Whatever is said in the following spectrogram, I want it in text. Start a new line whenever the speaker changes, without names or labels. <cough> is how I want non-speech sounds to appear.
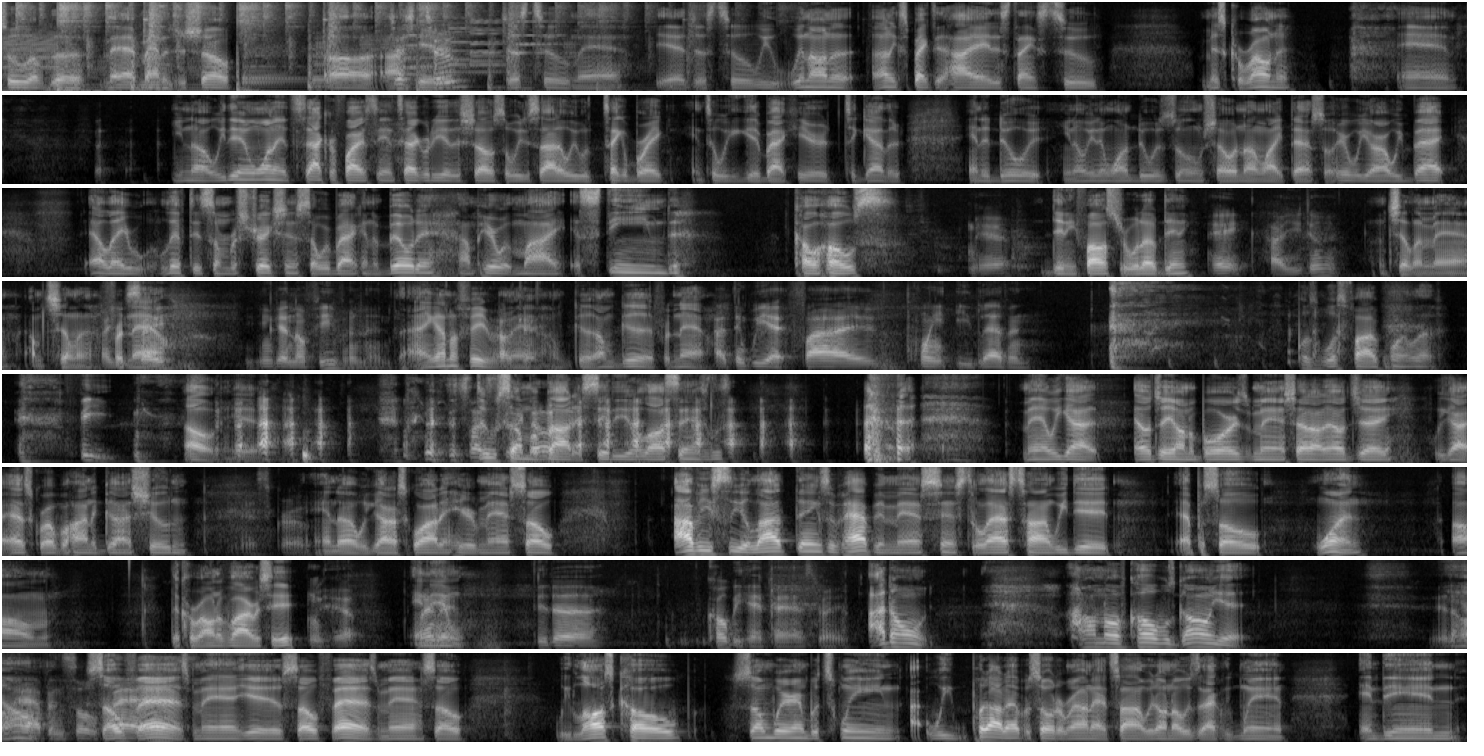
two of the Mad Manager Show. Uh, I'm
Just
here-
two?
Just two, man. Yeah, just two. We went on an unexpected hiatus thanks to Miss Corona, and you know we didn't want to sacrifice the integrity of the show, so we decided we would take a break until we could get back here together and to do it. You know, we didn't want to do a Zoom show or nothing like that. So here we are. We back. LA lifted some restrictions, so we're back in the building. I'm here with my esteemed co-host,
Yeah.
Denny Foster. What up, Denny?
Hey, how you doing?
I'm chilling, man. I'm chilling
Are
for
you
now.
safe? You ain't got no fever in then.
I ain't got no fever,
Okay.
man. I'm good. I'm good for now.
I think we at five point eleven
What's what's five point eleven? <laughs>
feet.
Oh yeah. <laughs> Do something about it, city of Los Angeles. <laughs> man, we got LJ on the boards, man. Shout out LJ. We got escrow behind the gun shooting.
Escrow.
and uh, we got our squad in here, man. So obviously, a lot of things have happened, man, since the last time we did episode one. Um, the coronavirus hit,
Yeah.
and
Wait
then.
Did uh Kobe had passed, right?
I don't, I don't know if Kobe was gone yet.
It
Yeah,
all happened so
so fast, man. Yeah, so fast, man. So we lost Kobe somewhere in between. We put out an episode around that time. We don't know exactly when, and then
